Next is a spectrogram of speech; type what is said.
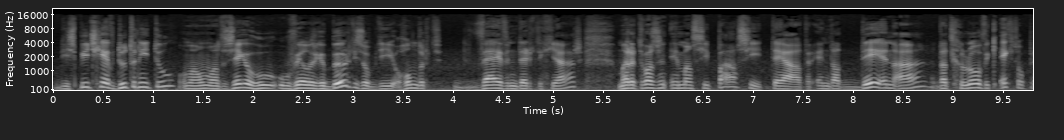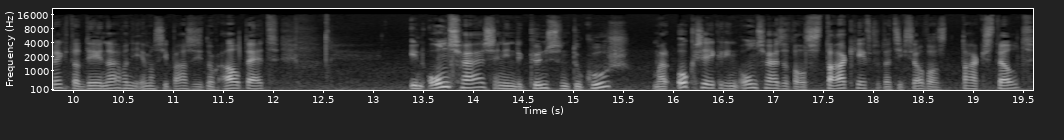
Die speech geeft doet er niet toe, om, maar te zeggen hoe, hoeveel er gebeurd is op die 135 jaar. Maar het was een emancipatietheater. En dat DNA, dat geloof ik echt oprecht, dat DNA van die emancipatie zit nog altijd in ons huis en in de kunsten court. Maar ook zeker in ons huis dat als taak heeft, dat zichzelf als taak stelt,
